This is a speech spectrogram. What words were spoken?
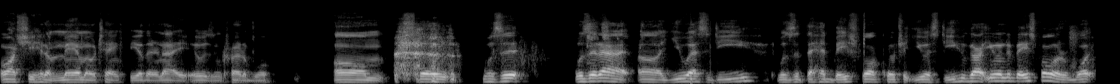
I watched you hit a mammo tank the other night. It was incredible. Um, so was it was it at uh, USD? Was it the head baseball coach at USD who got you into baseball, or what?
